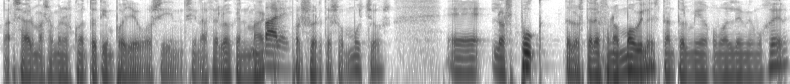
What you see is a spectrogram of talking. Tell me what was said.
para saber más o menos cuánto tiempo llevo sin, sin hacerlo, que en Mac, por suerte, son muchos. Eh, los PUC de los teléfonos móviles, tanto el mío como el de mi mujer.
